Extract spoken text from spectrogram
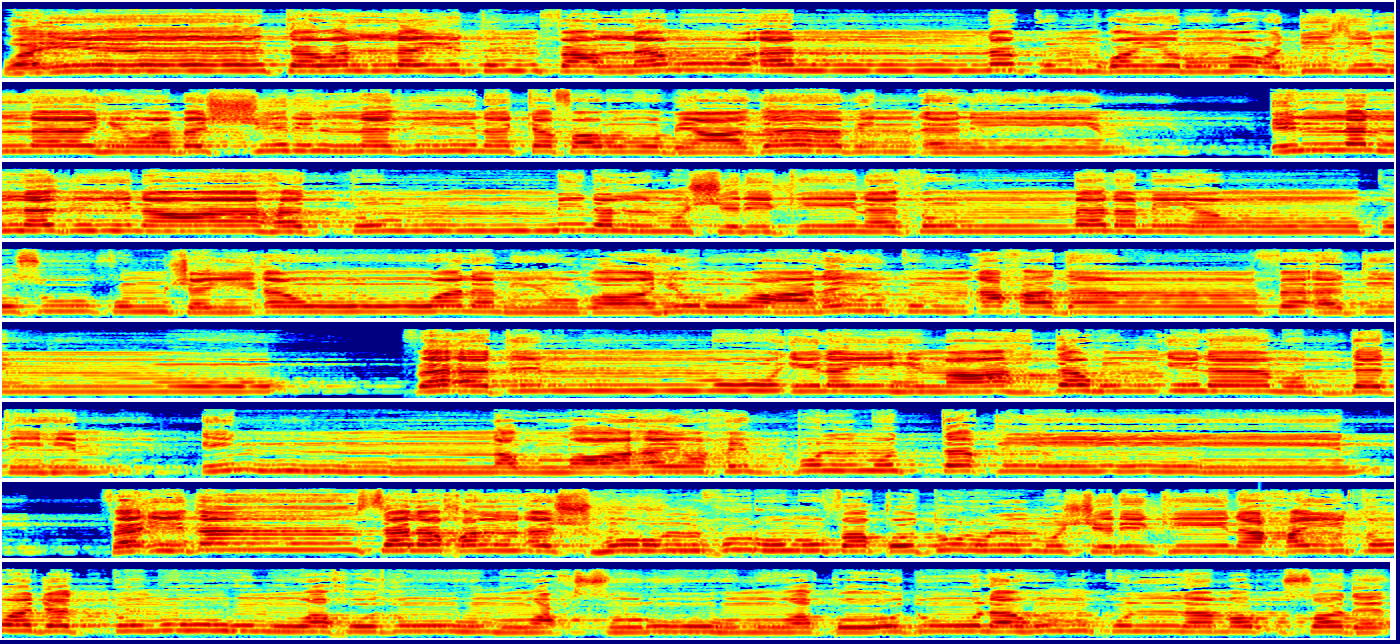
وان توليتم فاعلموا انكم غير معجز الله وبشر الذين كفروا بعذاب اليم الا الذين عاهدتم من المشركين ثم لم ينقصوكم شيئا ولم يظاهروا عليكم احدا فاتموا فأتموا إليهم عهدهم إلى مدتهم إن الله يحب المتقين. فإذا انسلخ الأشهر الحرم فاقتلوا المشركين حيث وجدتموهم وخذوهم واحصروهم واقعدوا لهم كل مرصد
